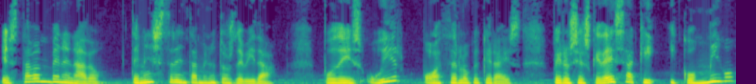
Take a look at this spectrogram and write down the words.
Estaba envenenado. Tenéis 30 minutos de vida. Podéis huir o hacer lo que queráis, pero si os quedáis aquí y conmigo,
